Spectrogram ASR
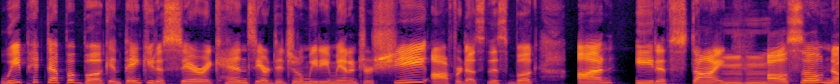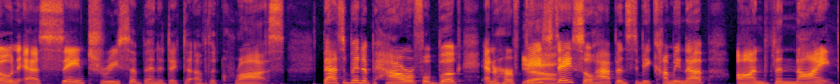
we picked up a book, and thank you to Sarah Kenzie, our digital media manager. She offered us this book on Edith Stein, Mm-hmm. also known as Saint Teresa Benedicta of the Cross. That's been a powerful book, and her feast Yeah. day so happens to be coming up on the 9th.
